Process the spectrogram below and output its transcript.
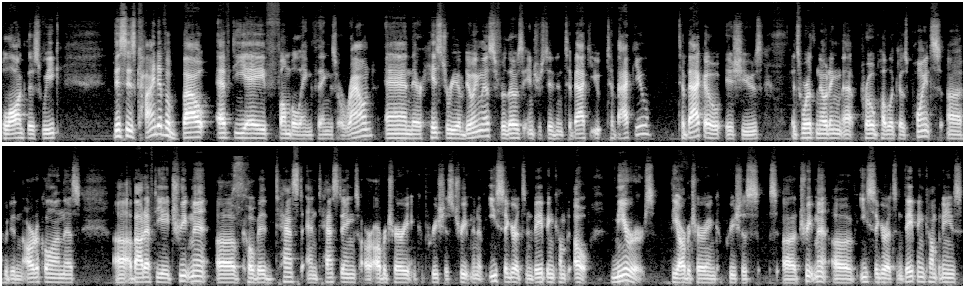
blog this week this is kind of about FDA fumbling things around and their history of doing this. For those interested in tobacco, tobacco, tobacco issues, it's worth noting that ProPublica's Points, uh, who did an article on this uh, about FDA treatment of COVID test and testings, are arbitrary and capricious treatment of e-cigarettes and vaping companies. Oh, mirrors the arbitrary and capricious uh, treatment of e-cigarettes and vaping companies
